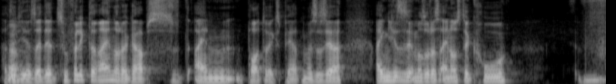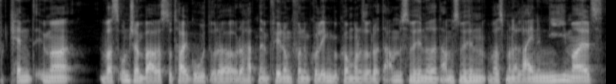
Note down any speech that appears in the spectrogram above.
Hattet ja. ihr, seid ihr zufällig da rein oder gab es einen Porto-Experten? Weil es ist ja, eigentlich ist es ja immer so, dass einer aus der Crew kennt immer was Unscheinbares total gut oder, oder hat eine Empfehlung von einem Kollegen bekommen oder so, oder da müssen wir hin oder da müssen wir hin, was man alleine niemals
